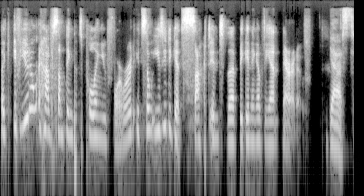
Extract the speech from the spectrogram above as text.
Like, if you don't have something that's pulling you forward, it's so easy to get sucked into the beginning of the end narrative yes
